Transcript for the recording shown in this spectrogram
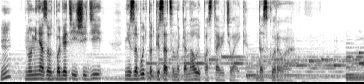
М? Но меня зовут Богатейший Ди. Не забудь подписаться на канал и поставить лайк. До скорого.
